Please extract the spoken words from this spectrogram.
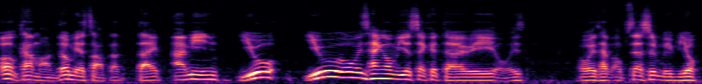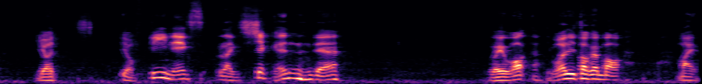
Oh, come on, don't be a soft type. I mean, you you always hang out with your secretary, always always have obsession with your your your phoenix like chicken there. Wait, what? What are you talking about? My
